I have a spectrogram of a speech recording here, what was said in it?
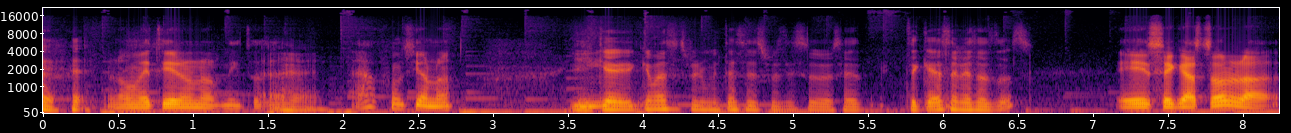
lo metí en un hornito. Ah, funcionó. ¿Y, Y- qué, qué más experimentaste después de eso? O sea, ¿te quedas en esas dos? Eh, se gastó la-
